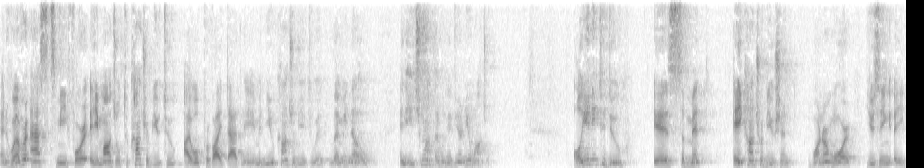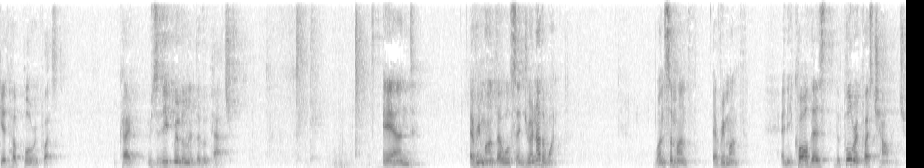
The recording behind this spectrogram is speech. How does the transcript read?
And whoever asks me for a module to contribute to, I will provide that name and you contribute to it, let me know, and each month I will give you a new module. All you need to do is submit a contribution, one or more, using a GitHub pull request, okay? Which is the equivalent of a patch. And every month I will send you another one once a month, every month, and he called this the pull request challenge.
